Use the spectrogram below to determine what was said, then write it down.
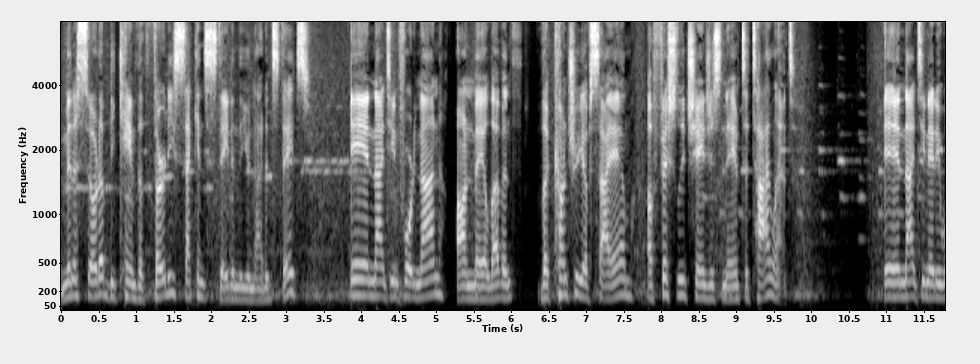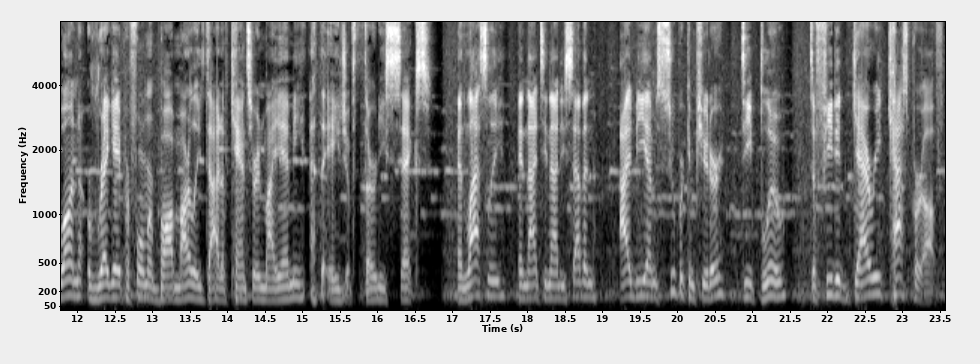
Minnesota became the 32nd state in the United States. In 1949, on May 11th, the country of Siam officially changed its name to Thailand. In 1981, reggae performer Bob Marley died of cancer in Miami at the age of 36. And lastly, in 1997, IBM's supercomputer, Deep Blue, defeated Garry Kasparov,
